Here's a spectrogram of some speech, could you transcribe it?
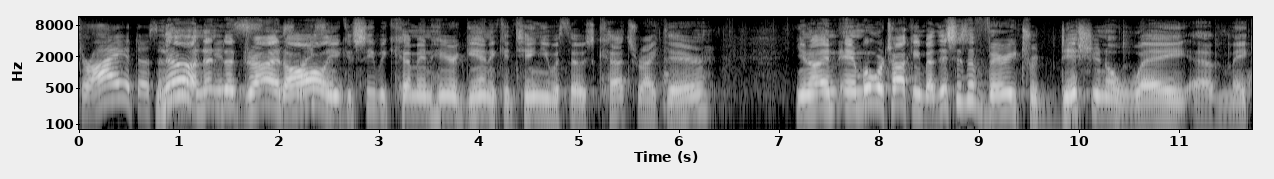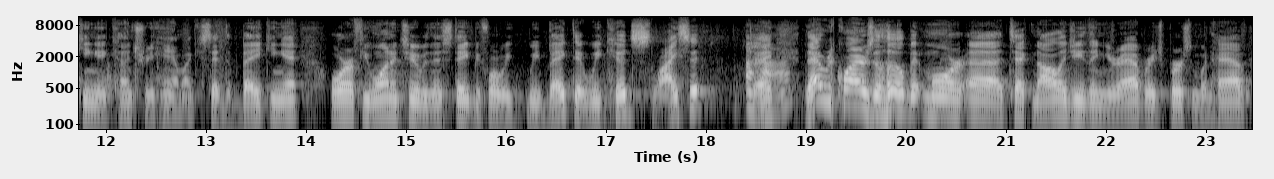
dry. It doesn't. No, look, doesn't look dry at all. nice You can see we come in here again and continue with those cuts right there. You know, and, and what we're talking about, this is a very traditional way of making a country ham. Like I said, the baking it, or if you wanted to with the steak before we, we baked it, we could slice it. Okay, Uh-huh. that requires a little bit more uh, technology than your average person would have.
